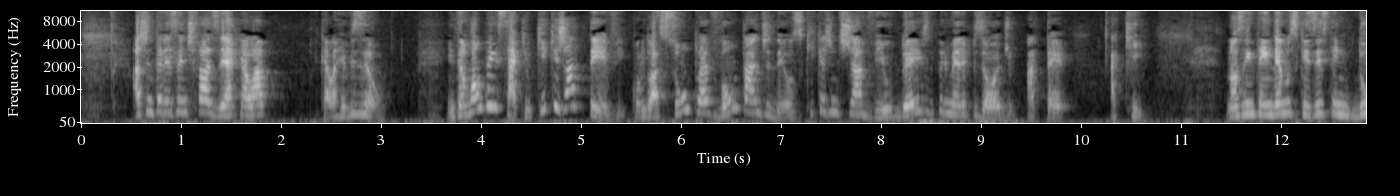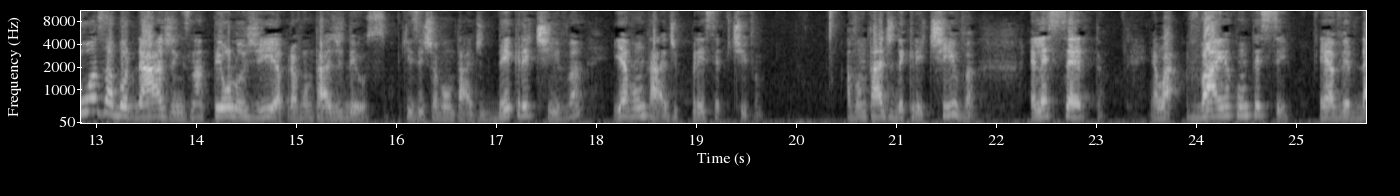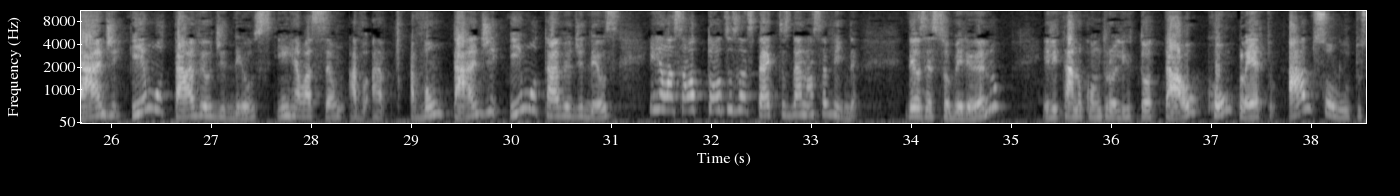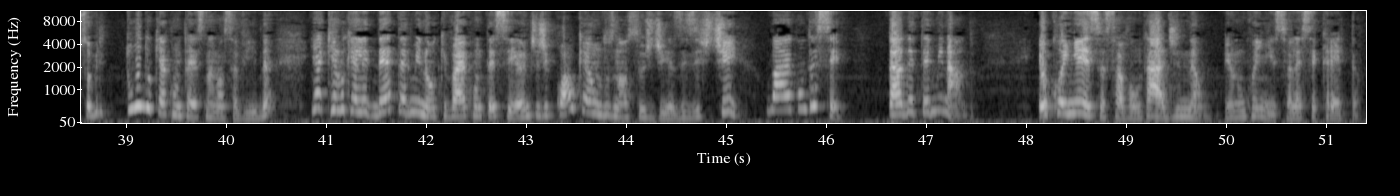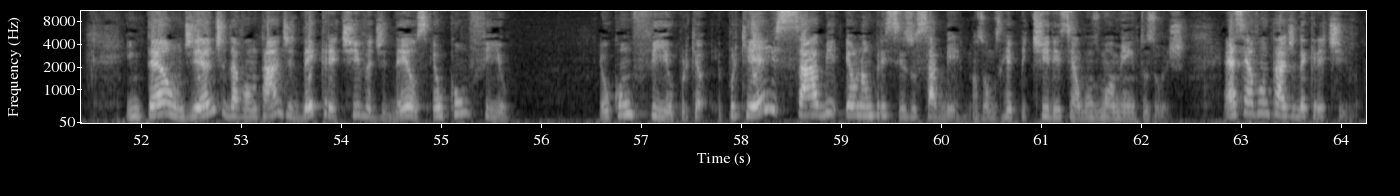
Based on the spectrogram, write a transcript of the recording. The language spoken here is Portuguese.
acho interessante fazer aquela, aquela revisão. Então vamos pensar que o que, que já teve, quando o assunto é vontade de Deus, o que, que a gente já viu desde o primeiro episódio até aqui. Nós entendemos que existem duas abordagens na teologia para a vontade de Deus, que existe a vontade decretiva e a vontade preceptiva. A vontade decretiva, ela é certa, ela vai acontecer. É a verdade imutável de Deus em relação à vontade imutável de Deus em relação a todos os aspectos da nossa vida. Deus é soberano, ele está no controle total, completo, absoluto sobre tudo o que acontece na nossa vida e aquilo que ele determinou que vai acontecer antes de qualquer um dos nossos dias existir, vai acontecer. Está determinado. Eu conheço essa vontade? Não, eu não conheço, ela é secreta. Então, diante da vontade decretiva de Deus, eu confio. Eu confio, porque, porque Ele sabe, eu não preciso saber. Nós vamos repetir isso em alguns momentos hoje. Essa é a vontade decretiva.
